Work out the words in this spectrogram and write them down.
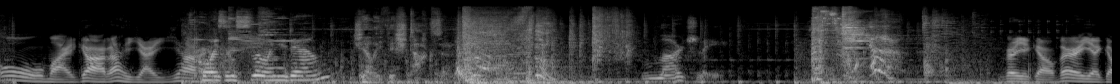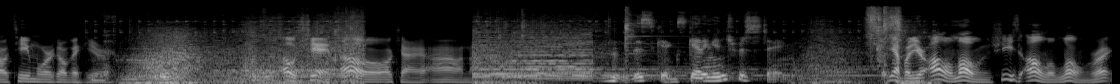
Oh my god, ay, ay, ay. Poison slowing you down? Jellyfish toxin. Largely. There you go, there you go. Teamwork over here. Oh shit, oh, okay. Oh no. this gig's getting interesting. Yeah, but you're all alone. She's all alone, right?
